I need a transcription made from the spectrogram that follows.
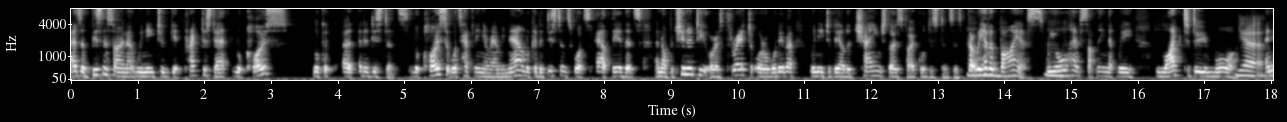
as a business owner we need to get practiced at look close look at, at, at, a distance, look close at what's happening around me now, look at a distance what's out there that's an opportunity or a threat or a whatever. We need to be able to change those focal distances. But we have a mm. bias. We mm. all have something that we like to do more. Yeah. And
